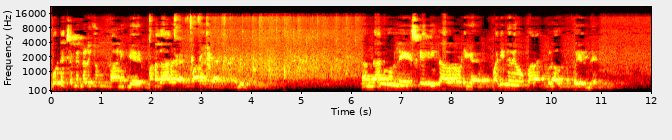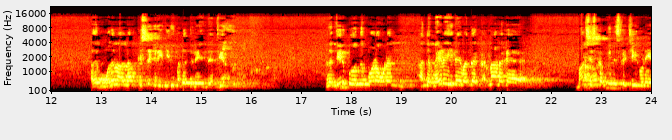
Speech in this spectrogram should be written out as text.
கோட்டை சங்கங்களையும் நான் இங்கே மனதார பாராட்ட நான் பெங்களூர்ல எஸ்கே கீதா அவர்களுடைய பணி நிறைவு பாராட்டு விழாவுக்கு போயிருந்தேன். அதற்கு முதல் நாள் தான் கிருஷ்ணகிரி நீதிமன்றத்திலே இந்த தீர்ப்பு அந்த தீர்ப்பு வந்து போனவுடன் அந்த மேடையிலே வந்த கர்நாடக மார்க்சிஸ்ட் கம்யூனிஸ்ட் கட்சியினுடைய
